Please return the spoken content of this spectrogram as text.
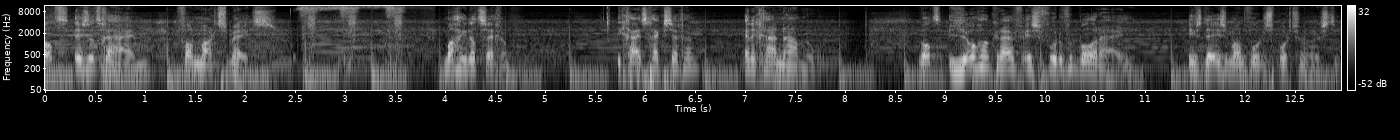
Wat is het geheim van Mart Smeets? Mag ik dat zeggen? Ik ga iets gek zeggen en ik ga een naam noemen. Wat Johan Cruijff is voor de voetballerij, is deze man voor de sportjournalistiek.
